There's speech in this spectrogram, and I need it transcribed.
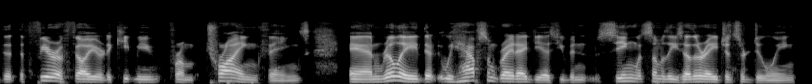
the, the fear of failure to keep me from trying things. And really, that we have some great ideas. You've been seeing what some of these other agents are doing,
